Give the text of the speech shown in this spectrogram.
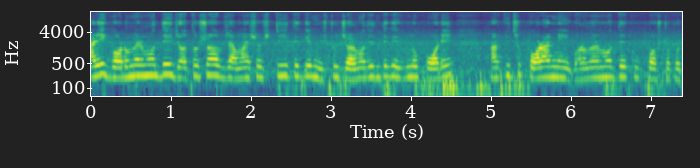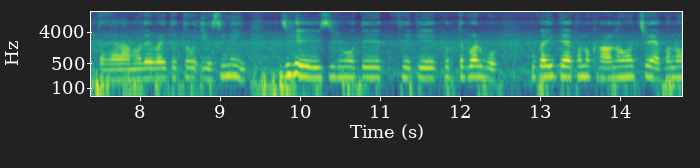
আর এই গরমের মধ্যেই যত সব জামাই ষষ্ঠী থেকে, মিষ্টুর জন্মদিন থেকে এগুলো পড়ে আর কিছু করার নেই, গরমের মধ্যে খুব কষ্ট করতে হয়। আর আমাদের বাড়িতে তো এসি নেই, যে এসির মধ্যে থেকে করতে পারব? কুকাইকে এখনও খাওয়ানো হচ্ছে এখনও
